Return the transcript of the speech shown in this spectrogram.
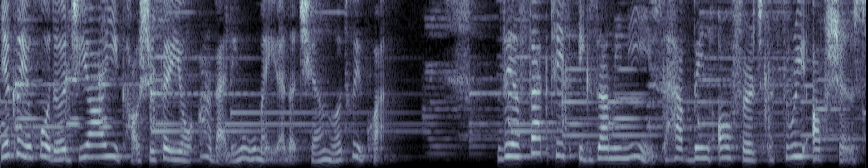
也可以获得 GRE 考试费用二百零五美元的全额退款。The affected examinees have been offered three options.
